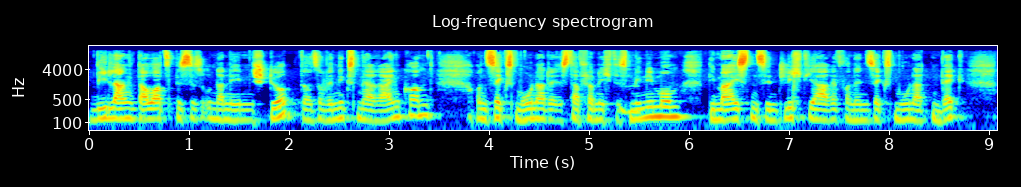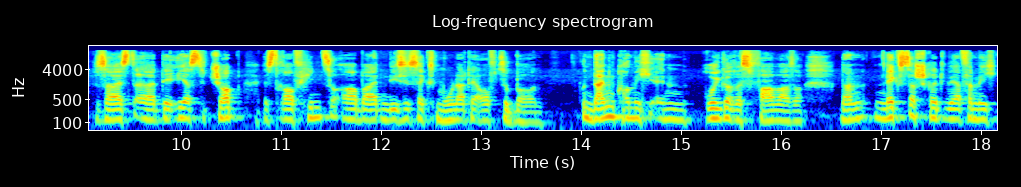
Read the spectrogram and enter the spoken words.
wie lang dauert es, bis das Unternehmen stirbt? Also wenn nichts mehr reinkommt und sechs Monate ist da für mich das Minimum. Die meisten sind Lichtjahre von den sechs Monaten weg. Das heißt, äh, der erste Job ist darauf hinzuarbeiten, diese sechs Monate aufzubauen. Und dann komme ich in ruhigeres Fahrwasser. Dann nächster Schritt wäre für mich,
